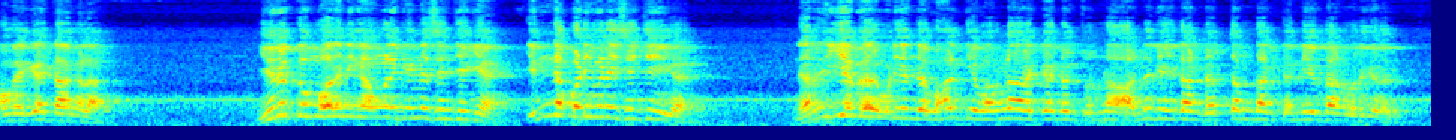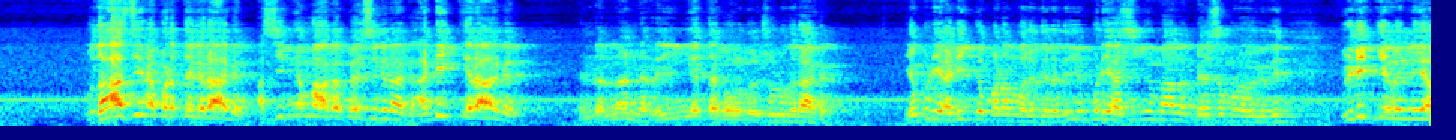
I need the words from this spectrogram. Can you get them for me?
அவங்க கேட்டாங்களா? இருக்கும்போது நீங்க அவங்களுக்கு என்ன செஞ்சீங்க? என்ன படிவினை செஞ்சீங்க? நிறைய பேருடைய இந்த வாழ்க்கை வரலாறு கேட்டோம்னு சொன்னா அழுகை தான் ரத்தம் தான் கண்ணீர் தான் வருகிறது. உதாசீனப்படுத்துகிறார்கள் அசிங்கமாக பேசுகிறார்கள் அடிக்கிறார்கள் என்றெல்லாம் நிறைய தகவல்கள் சொல்கிறார்கள். எப்படி அடிக்க மனம் வருகிறது எப்படி அசிங்கமாக பேச மனம் வருகிறது பிடிக்கவில்லையா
